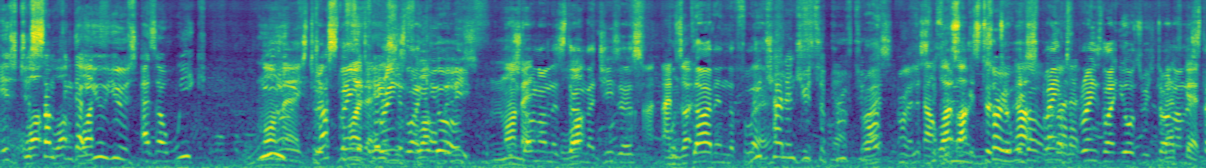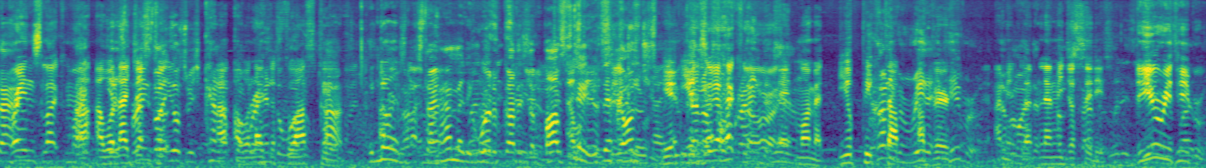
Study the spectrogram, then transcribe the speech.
is just What- something that what- you use as a weak, Moment. weak To To explain to Mother. brains like What- yours, belief. which Moment. don't understand What- that Jesus I'm was go- God in the flesh. We challenge you to prove to Right. us. All right, let's Now, listen. what- what- It's to, Sorry, to we'll go- explain go to brains like yours which don't That's good. understand. brains like mine. I would like brains just like yours which cannot I would like comprehend the word of ask you. God. Ignore You him. understand? Muhammad The word of God is above you, it's beyond you. yeah, You cannot comprehend heckler, all it. right. Uh. You picked up even a it verse. I mean, mind let, that. let me just say this. Do you read Hebrew?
